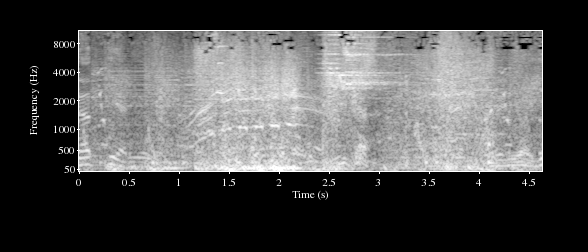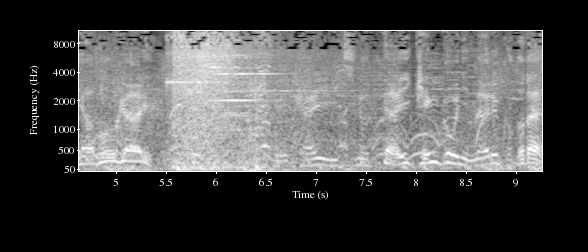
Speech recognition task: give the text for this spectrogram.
なってやるよ。いいかあれには野望がある世界一の大剣豪になることだ。そう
